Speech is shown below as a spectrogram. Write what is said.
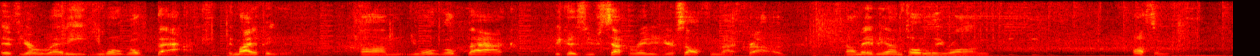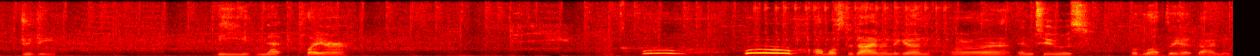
if you're ready, you won't go back, in my opinion. Um, you won't go back because you've separated yourself from that crowd. Now, maybe I'm totally wrong. Awesome. GG. B net player. Woo! Woo! Almost a diamond again. Uh, and twos. Would love to hit diamond.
